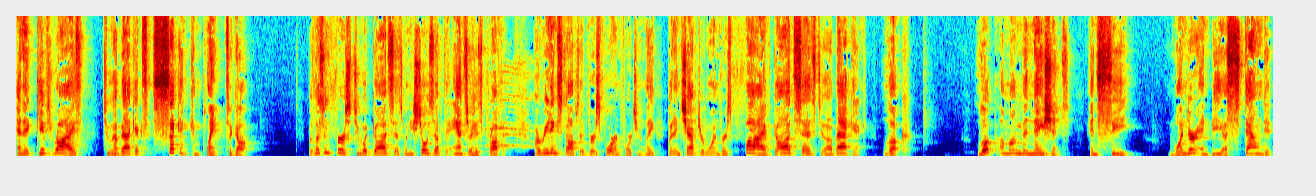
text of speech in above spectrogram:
And it gives rise to Habakkuk's second complaint to God. But listen first to what God says when he shows up to answer his prophet. Our reading stops at verse 4, unfortunately, but in chapter 1, verse 5, God says to Habakkuk, Look, look among the nations and see, wonder and be astounded,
